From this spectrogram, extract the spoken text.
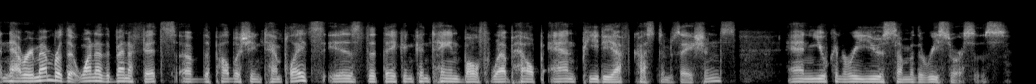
Now remember that one of the benefits of the publishing templates is that they can contain both web help and PDF customizations, and you can reuse some of the resources.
